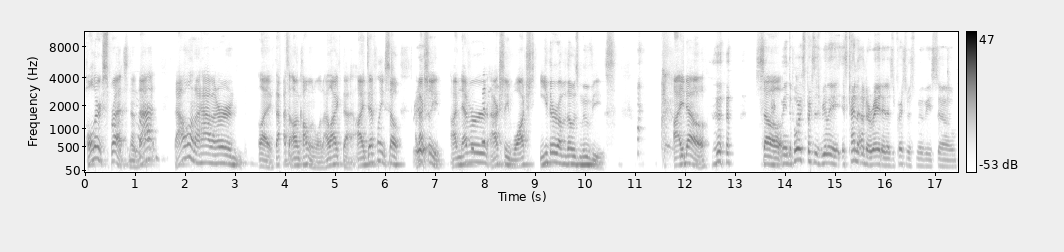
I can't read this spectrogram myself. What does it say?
Polar Express. Now that that one I haven't heard. Like that's an uncommon one. I like that. I definitely so I've Really? actually I've never actually watched either of those movies. I know. So I mean, The Polar Express is really it's kind of underrated as a Christmas movie. So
